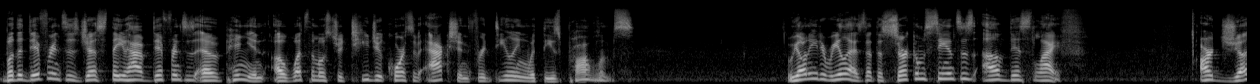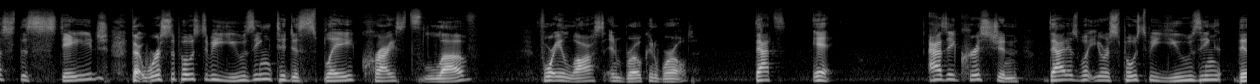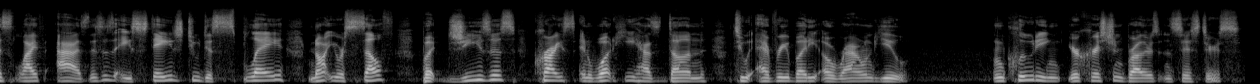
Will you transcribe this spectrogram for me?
But the difference is just they have differences of opinion of what's the most strategic course of action for dealing with these problems. We all need to realize that the circumstances of this life are just the stage that we're supposed to be using to display Christ's love for a lost and broken world. That's it. As a Christian, that is what you're supposed to be using this life as. This is a stage to display not yourself, but Jesus Christ and what he has done to everybody around you, including your Christian brothers and sisters.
